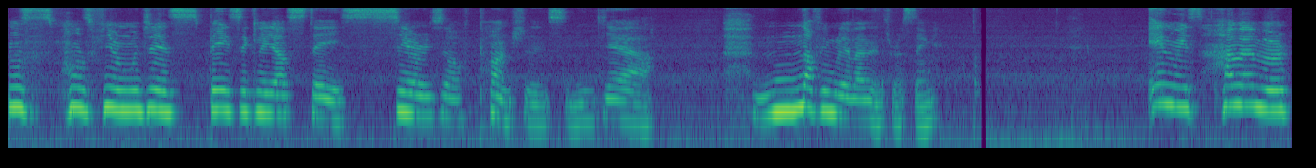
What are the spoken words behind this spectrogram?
Response Fume, which is basically just a series of punches. Yeah. Nothing really that interesting. Anyways, however,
